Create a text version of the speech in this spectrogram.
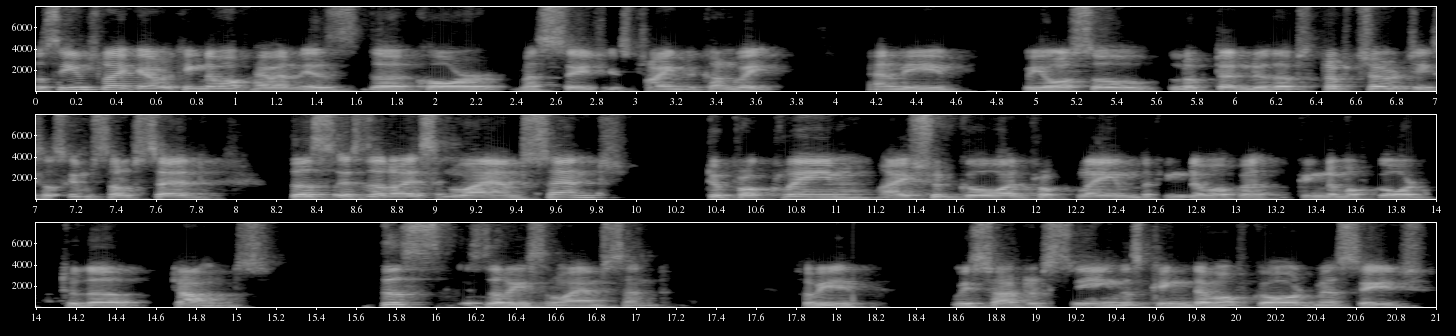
So it seems like our kingdom of heaven is the core message he's trying to convey. And we we also looked into the scripture. Jesus himself said, This is the reason why I'm sent to proclaim, I should go and proclaim the kingdom of kingdom of God to the towns. This is the reason why I'm sent. So we we started seeing this kingdom of God message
